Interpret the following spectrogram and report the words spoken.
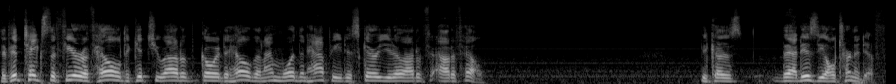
If it takes the fear of hell to get you out of going to hell, then I'm more than happy to scare you out of, out of hell. Because that is the alternative.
